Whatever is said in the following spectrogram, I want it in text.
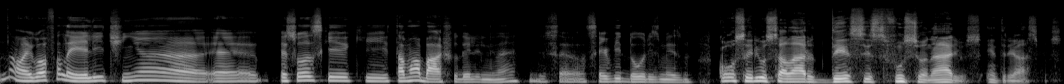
não, é igual eu falei, ele tinha é, pessoas que que estavam abaixo dele, né? Ser- Servidores mesmo. Qual seria o salário desses funcionários, entre aspas?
